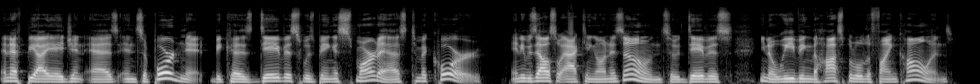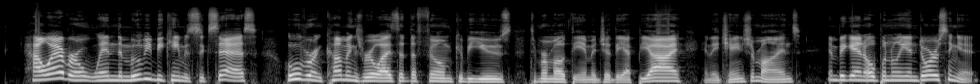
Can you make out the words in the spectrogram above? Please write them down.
an FBI agent as insubordinate because Davis was being a smartass to McCord. And he was also acting on his own. So Davis, you know, leaving the hospital to find Collins. However, when the movie became a success, Hoover and Cummings realized that the film could be used to promote the image of the FBI, and they changed their minds and began openly endorsing it.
